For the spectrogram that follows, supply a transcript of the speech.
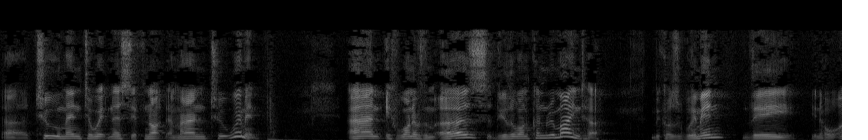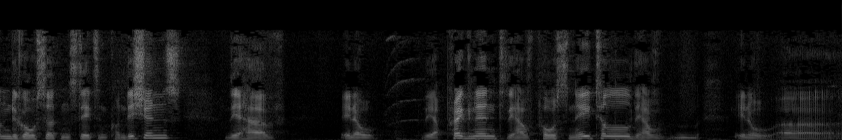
uh, two men to witness, if not a man to women. And if one of them errs, the other one can remind her. Because women, they, you know, undergo certain states and conditions. They have, you know, they are pregnant, they have postnatal, they have, mm, you know, uh,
